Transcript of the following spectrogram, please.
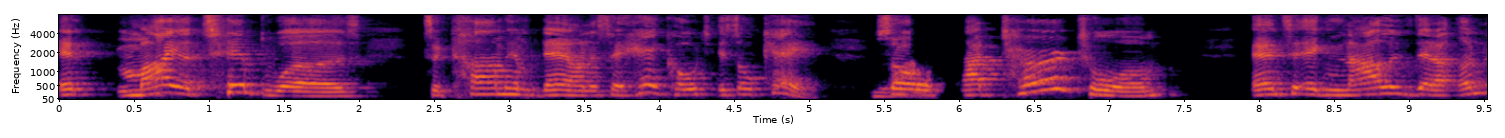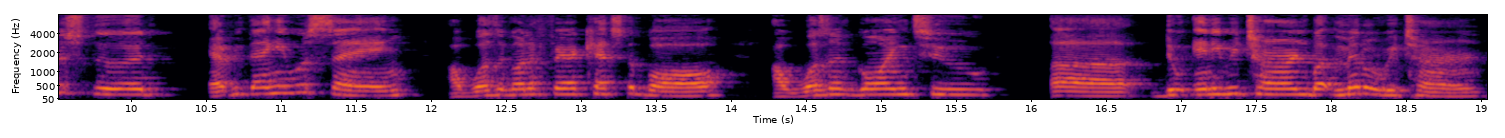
and my attempt was to calm him down and say, "Hey, coach, it's okay." So I turned to him and to acknowledge that I understood everything he was saying. I wasn't going to fair catch the ball. I wasn't going to uh, do any return but middle return.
